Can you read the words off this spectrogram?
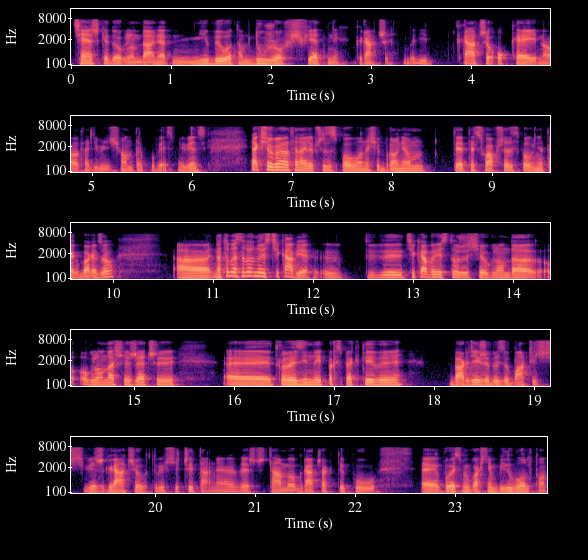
ciężkie do oglądania, nie było tam dużo świetnych graczy. Byli gracze ok, no lata 90 powiedzmy, więc jak się ogląda te najlepsze zespoły, one się bronią, te, te słabsze zespoły nie tak bardzo. Natomiast na pewno jest ciekawie. Ciekawe jest to, że się ogląda, ogląda się rzeczy e, trochę z innej perspektywy, bardziej, żeby zobaczyć, wiesz, graczy, o których się czyta, nie? Wiesz, czytamy o graczach typu, e, powiedzmy właśnie Bill Walton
